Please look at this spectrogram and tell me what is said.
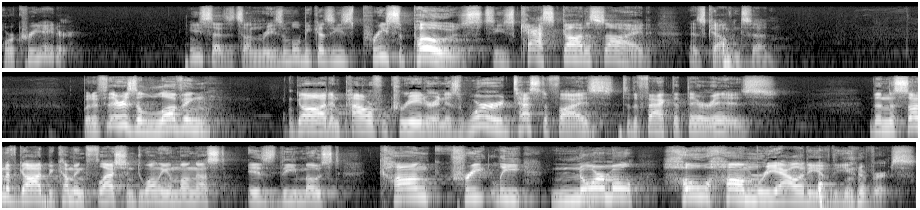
or creator. He says it's unreasonable because he's presupposed, he's cast God aside, as Calvin said. But if there is a loving God and powerful creator, and his word testifies to the fact that there is, then the Son of God becoming flesh and dwelling among us is the most concretely normal, ho hum reality of the universe.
